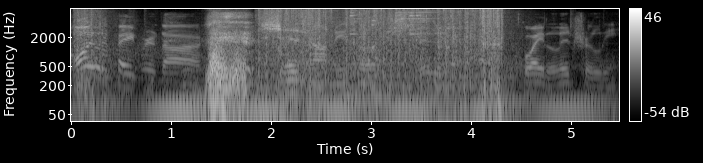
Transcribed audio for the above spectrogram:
toilet paper, dog. Shitting on me, though. Quite literally.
